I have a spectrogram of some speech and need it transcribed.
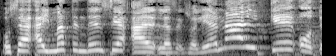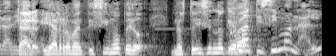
O sea, hay más tendencia a la sexualidad anal que otra, digamos. Claro, y al romanticismo, pero no estoy diciendo que va... ¿Romanticismo anal?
